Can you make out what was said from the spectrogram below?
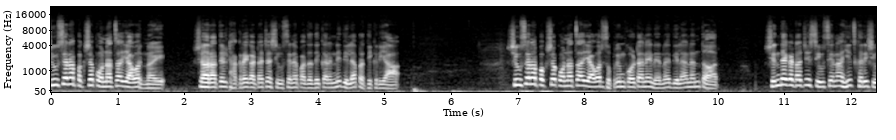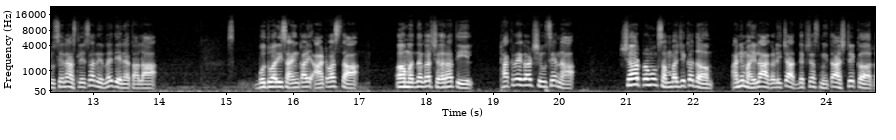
शिवसेना पक्ष कोणाचा यावर नाही शहरातील ठाकरे गटाच्या शिवसेना पदाधिकाऱ्यांनी दिल्या प्रतिक्रिया. शिवसेना पक्ष कोणाचा यावर सुप्रीम कोर्टाने निर्णय दिल्यानंतर शिंदे गटाची शिवसेना हीच खरी शिवसेना असल्याचा निर्णय देण्यात आला. बुधवारी सायंकाळी आठ वाजता अहमदनगर शहरातील ठाकरे गट शिवसेना शहर प्रमुख संभाजी कदम आणि महिला आघाडीच्या अध्यक्ष स्मिता आष्टेकर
